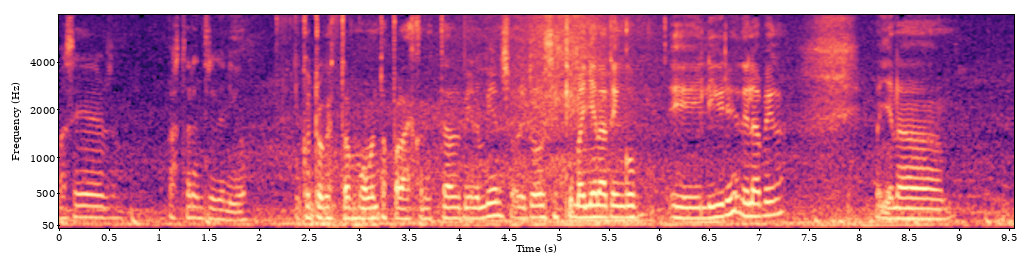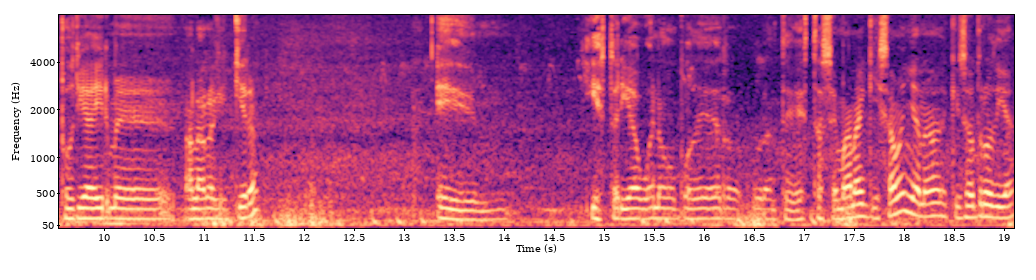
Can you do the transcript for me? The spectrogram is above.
Va a ser, va a estar entretenido. Encuentro que estos momentos para desconectar vienen bien, sobre todo si es que mañana tengo eh, libre de la pega. Mañana podría irme a la hora que quiera. Eh, y estaría bueno poder durante esta semana, quizá mañana, quizá otro día,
